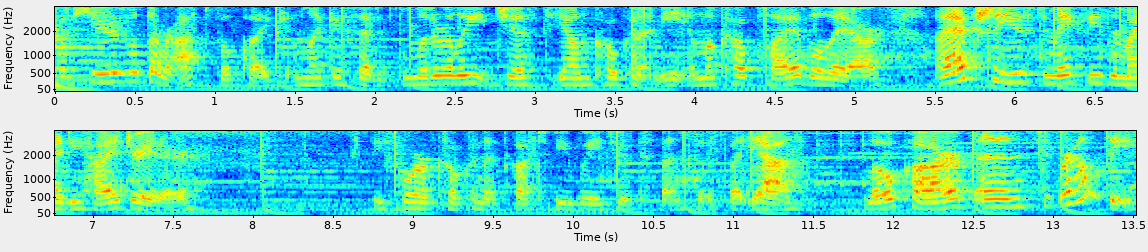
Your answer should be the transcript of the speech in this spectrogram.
So here's what the wraps look like. And like I said, it's literally just young coconut meat and look how pliable they are. I actually used to make these in my dehydrator before coconuts got to be way too expensive. But yeah, low carb and super healthy.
